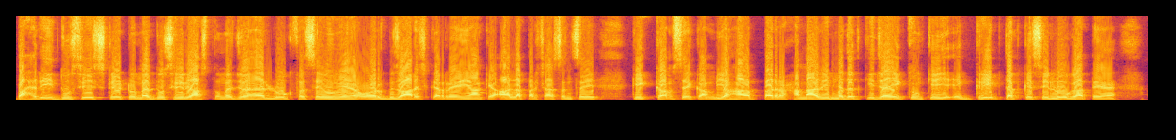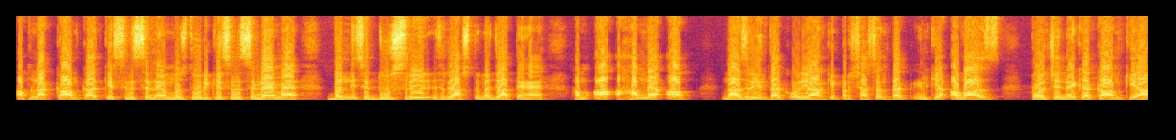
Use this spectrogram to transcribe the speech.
बाहरी दूसरी स्टेटों में दूसरी रियासतों में जो है लोग फंसे हुए हैं और गुजारिश कर रहे हैं यहाँ के आला प्रशासन से कि कम से कम यहाँ पर हमारी मदद की जाए क्योंकि ये एक गरीब तबके से लोग आते हैं। अपना कामकाज के सिलसिले में मजदूरी के सिलसिले में बन्नी से दूसरी रियासतों में जाते हैं। हम आ, हमने आप नाजरीन तक और यहाँ के प्रशासन तक इनकी आवाज़ पहुँचने का काम किया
